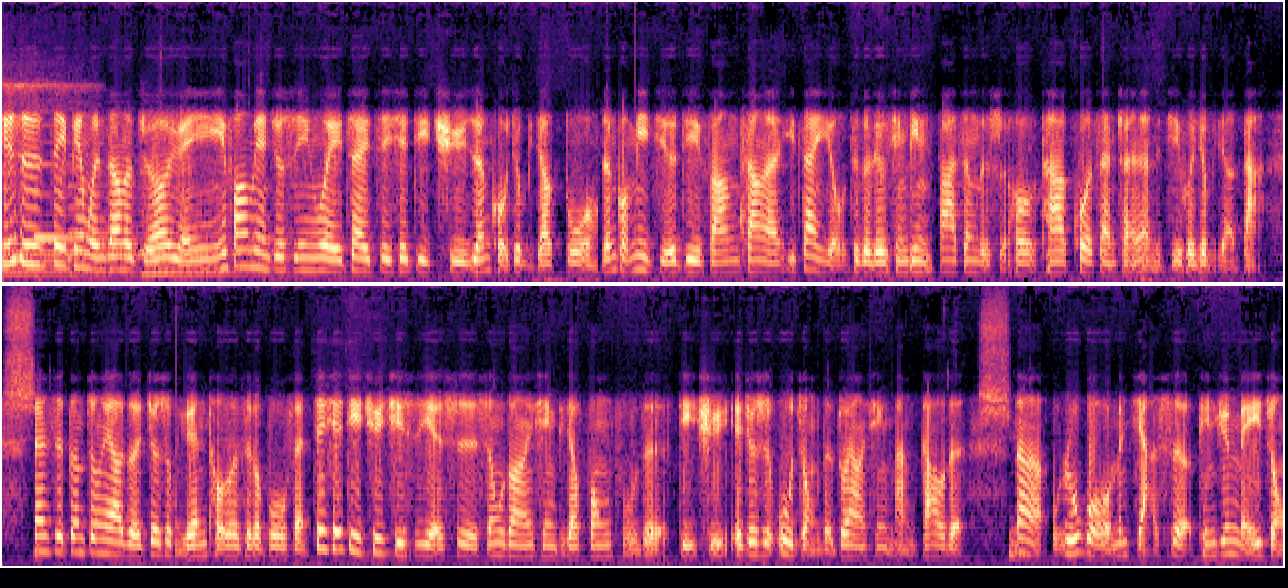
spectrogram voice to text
其实这篇文章的主要原因，一方面就是因为在这些地区人口就比较多，人口密集的地方，当然一旦有这个流行病发生的时候，它扩散传染的机会就比较大。但是更重要的就是源头的这个部分。这些地区其实也是生物多样性比较丰富的地区，也就是物种的多样性蛮高的。那如果我们假设平均每一种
